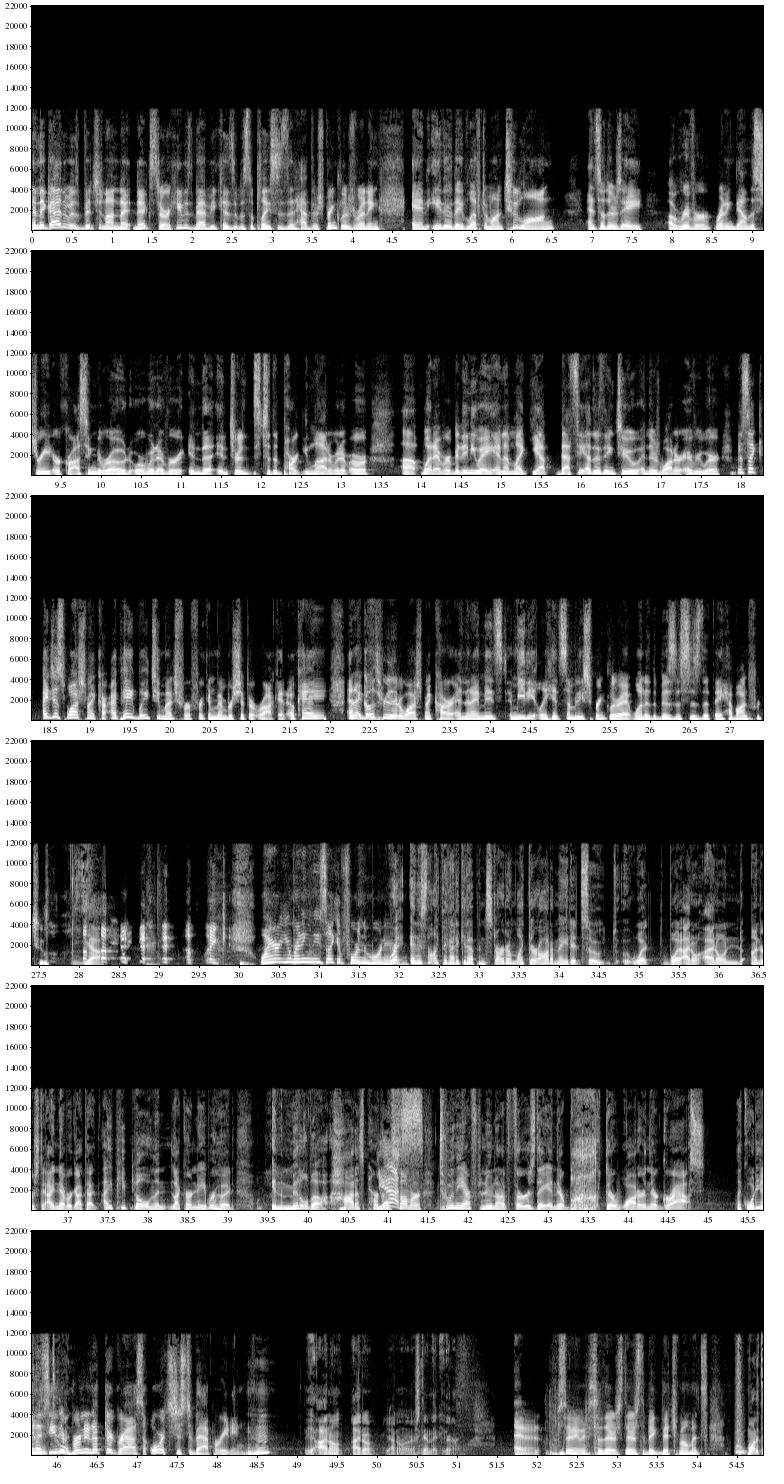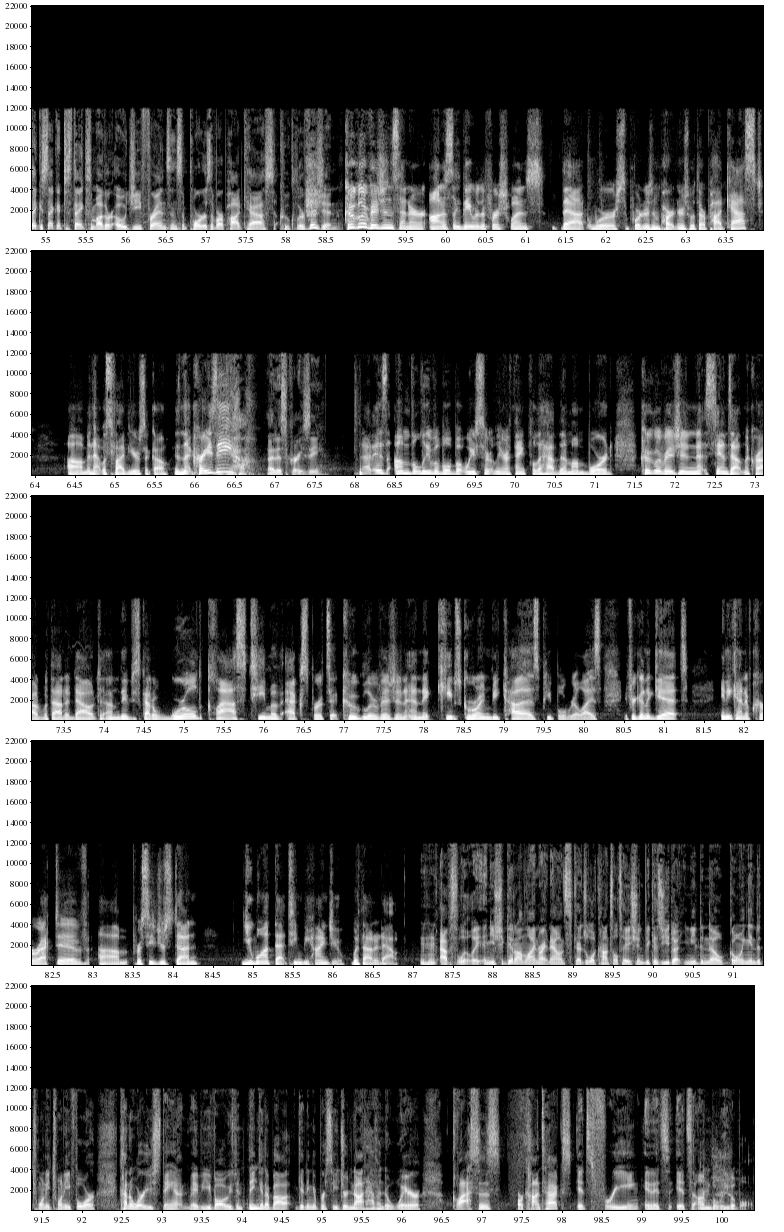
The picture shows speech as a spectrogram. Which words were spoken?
And the guy that was bitching on next door, he was mad because it was the places that have their sprinklers running, and either they've left them on too long, and so there's a a river running down the street or crossing the road or whatever in the entrance to the parking lot or whatever or uh, whatever. But anyway, and I'm like, yep, that's the other thing too. And there's water everywhere. But it's like I just washed my car. I paid way too much for a freaking membership at Rocket, okay? And I go through there to wash my car, and then I missed, immediately hit somebody's sprinkler at one of the businesses that they have on for too long. Yeah, Like, why aren't you running these like at four in the morning? right. And it's not like they got to get up and start them like they're automated. So what? What? I don't. I don't understand. I never got that. I people in the, like our neighborhood in the middle of the hottest part Yes. of the summer, two in the afternoon on a Thursday, and they're they're watering their grass. Like, what are you and it's either doing? burning up their grass or it's just evaporating. Mm-hmm. Yeah, I don't. I don't. Yeah, I don't understand that either. I don't know. So anyway, so there's there's the big bitch moments. Want to take a second to thank some other OG friends and supporters of our podcast, Kugler Vision. Kugler Vision Center, honestly, they were the first ones that were supporters and partners with our podcast. Um, and that was five years ago. Isn't that crazy? Yeah, that is crazy. That is unbelievable, but we certainly are thankful to have them on board. Kugler Vision stands out in the crowd without a doubt. Um, they've just got a world class team of experts at Kugler Vision, and it keeps growing because people realize if you're going to get any kind of corrective um, procedures done, you want that team behind you without a doubt. Mhm, absolutely, and you should get online right now and schedule a consultation because you don't, you need to know going into 2024 kind of where you stand. Maybe you've always been thinking about getting a procedure, not having to wear glasses or contacts. It's freeing and it's it's unbelievable.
